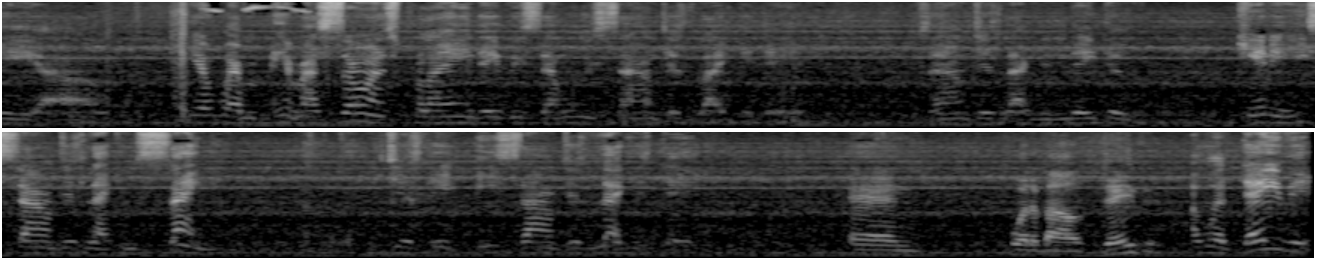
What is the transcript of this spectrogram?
the uh, hear where hear my sons playing, they be saying, "We sound just like they did. Sound just like they do." Kinney, he sound just like him singing. He just he, he sound just like his dad. And what about David? Uh, Well, David,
